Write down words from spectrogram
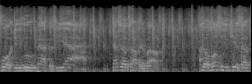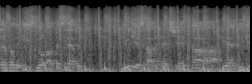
forward, then you move backwards, yeah. That's what I'm talking about. I know most of you kids out there from the east know about that stepping. You can't stop it, that shit. Uh, yeah, you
